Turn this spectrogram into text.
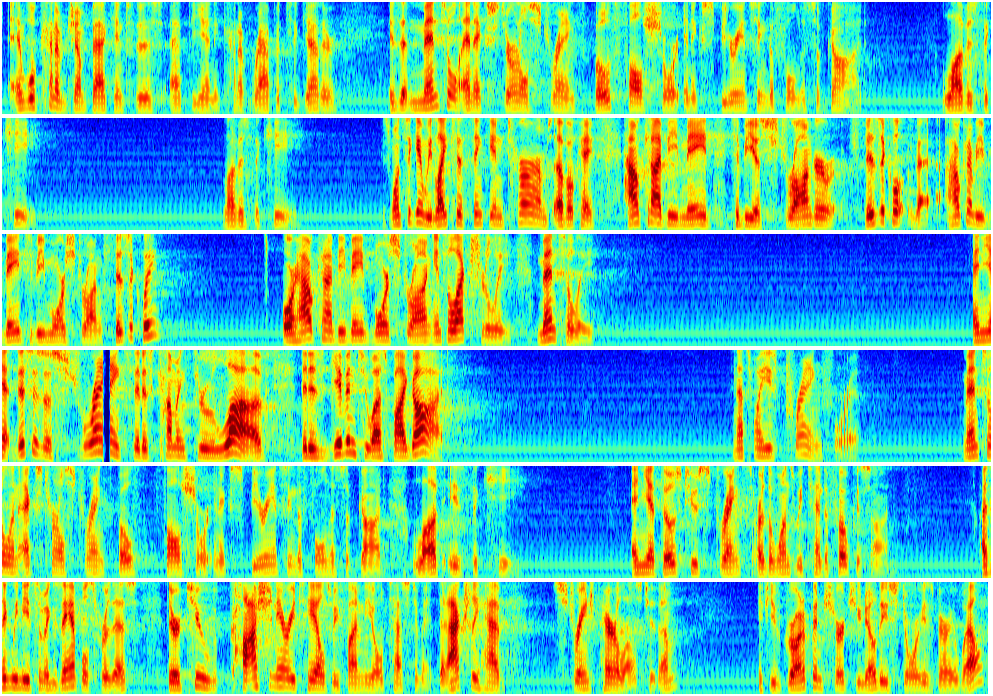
and we'll kind of jump back into this at the end and kind of wrap it together, is that mental and external strength both fall short in experiencing the fullness of God. Love is the key. Love is the key. Because once again, we like to think in terms of okay, how can I be made to be a stronger physical, how can I be made to be more strong physically? Or how can I be made more strong intellectually, mentally? And yet, this is a strength that is coming through love that is given to us by God. And that's why he's praying for it. Mental and external strength both fall short in experiencing the fullness of God. Love is the key. And yet, those two strengths are the ones we tend to focus on. I think we need some examples for this. There are two cautionary tales we find in the Old Testament that actually have strange parallels to them. If you've grown up in church, you know these stories very well.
